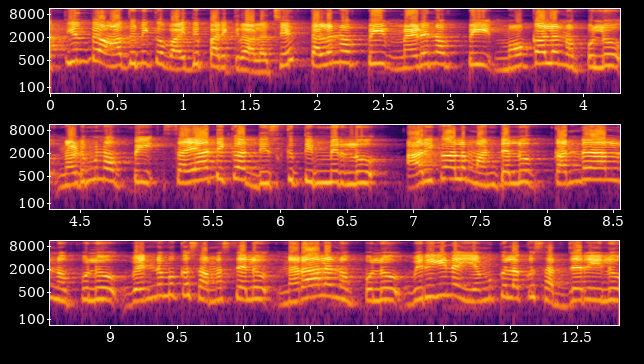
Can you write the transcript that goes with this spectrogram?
అత్యంత ఆధునిక వైద్య పరికరాలచే తలనొప్పి మెడ నొప్పి మోకాల నొప్పులు నడుము నొప్పి సయాటికా డిస్క్ తిమ్మిర్లు అరికాల మంటలు కండరాల నొప్పులు వెన్నుముక సమస్యలు నరాల నొప్పులు విరిగిన ఎముకలకు సర్జరీలు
